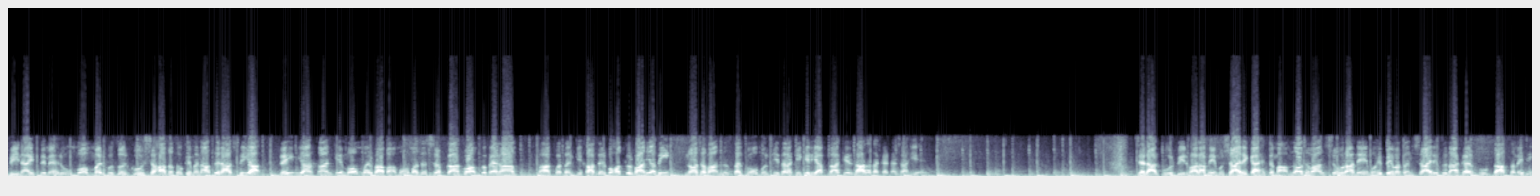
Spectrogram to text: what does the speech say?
بینائی سے محروم معمر بزرگ کو شہادتوں کے مناظر آج بھی یاد۔ رحیم یار خان کے معمر بابا محمد اشرف کا قوم کو پیغام۔ پاک وطن کی خاطر بہت قربانیاں دیں۔ نوجوان نسل کو ملکی ترقی کے لیے اپنا کردار ادا کرنا چاہیے۔ جلال پور پیروالا میں مشاعرے کا اہتمام۔ نوجوان شورا نے محب وطن شاعری سنا کر خوب داد سمیٹی۔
